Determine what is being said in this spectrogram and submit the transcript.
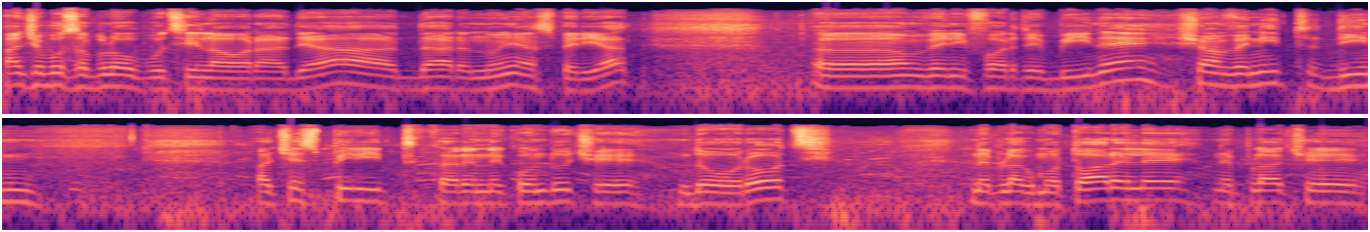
a început să plouă puțin la Oradea, dar nu i-a speriat. Uh, am venit foarte bine și am venit din acest spirit care ne conduce două roți, ne plac motoarele, ne place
